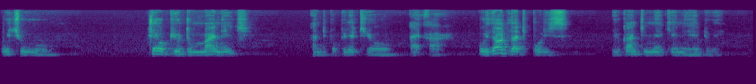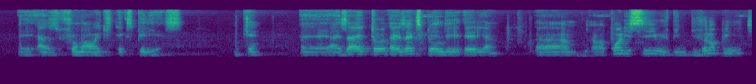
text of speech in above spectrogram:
which will help you to manage and populate your IR. Without that policy, you can't make any headway, uh, as from our ex experience. Okay, uh, as I told, as I explained the area, um, our policy, we've been developing it.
